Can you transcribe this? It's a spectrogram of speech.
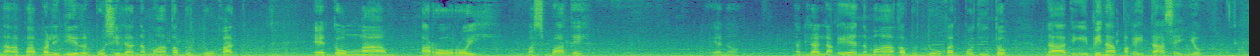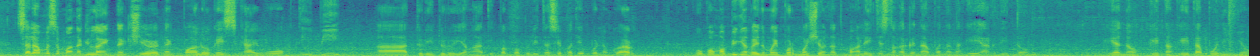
nakapapaligiran po sila ng mga kabundukan. Etong um, Aroroy, Masbate. Ayan o, naglalakihan ng mga kabundukan po dito na ating ipinapakita sa inyo. Salamat sa mga nag-like, nag-share at nag-follow kay Skywalk TV. At tuloy-tuloy ang ating pagbabalita sa iba't ibang lugar upang mabigyan kayo ng mga impormasyon at mga latest na kaganapan na nangyayari dito. Ayan no, kitang-kita po ninyo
